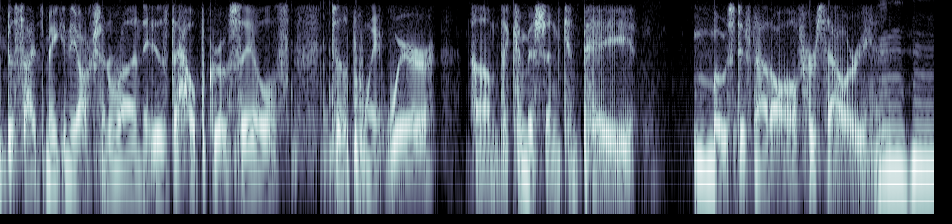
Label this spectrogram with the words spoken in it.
besides making the auction run, is to help grow sales to the point where um, the commission can pay most, if not all, of her salary. Mm-hmm,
